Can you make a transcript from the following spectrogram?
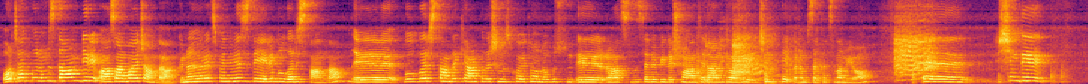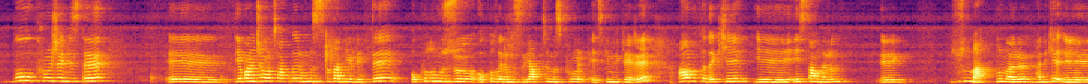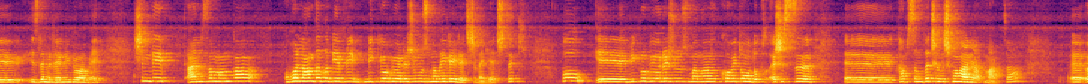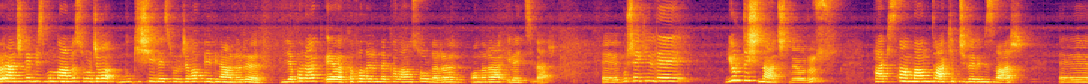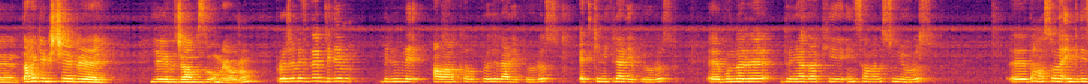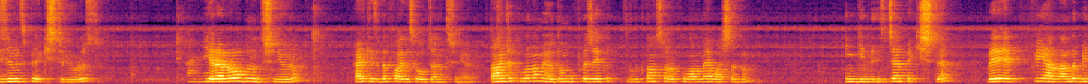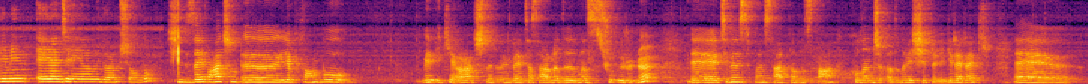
Ortaklarımızdan biri Azerbaycan'da, Günay öğretmenimiz, diğeri Bulgaristan'da. Ee, Bulgaristan'daki arkadaşımız COVID-19 e, rahatsızlığı sebebiyle şu an tedavi gördüğü için pek aramıza katılamıyor. Ee, şimdi bu projemizde e, yabancı ortaklarımızla birlikte okulumuzu, okullarımızı yaptığımız etkinlikleri Avrupa'daki e, insanların e, sunmak, bunları hani e, izlemelerini görmek. Şimdi aynı zamanda Hollandalı bir, bir mikrobiyoloji uzmanıyla iletişime geçtik. Bu e, mikrobiyoloji uzmanı COVID-19 aşısı e, kapsamında çalışmalar yapmakta. E, öğrencilerimiz bunlarla soru cevap, bu kişiyle soru cevap webinarları yaparak e, kafalarında kalan soruları onlara ilettiler. E, bu şekilde yurt dışına açılıyoruz. Pakistan'dan takipçilerimiz var. Ee, daha geniş çevreye yayılacağımızı umuyorum. Projemizde bilim bilimle alakalı projeler yapıyoruz. Etkinlikler yapıyoruz. Ee, Bunları dünyadaki insanlara sunuyoruz. Ee, Daha sonra İngilizcemizi pekiştiriyoruz. Yararlı olduğunu düşünüyorum. Herkese de faydası olacağını düşünüyorum. Daha önce kullanamıyordum. Bu projeye katıldıktan sonra kullanmaya başladım. İngilizcem pekişti. Ve bir yandan da bilimin eğlenceli yanını görmüş oldum. Şimdi Zehra'cığım e, yapılan bu Web2 araçlarıyla tasarladığımız şu ürünü e, Twin sayfamızda kullanıcı adını ve şifreni girerek e,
